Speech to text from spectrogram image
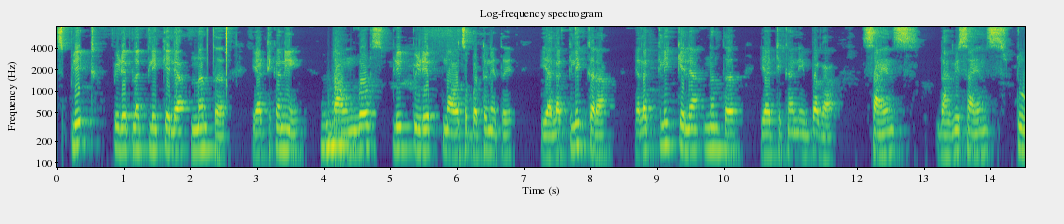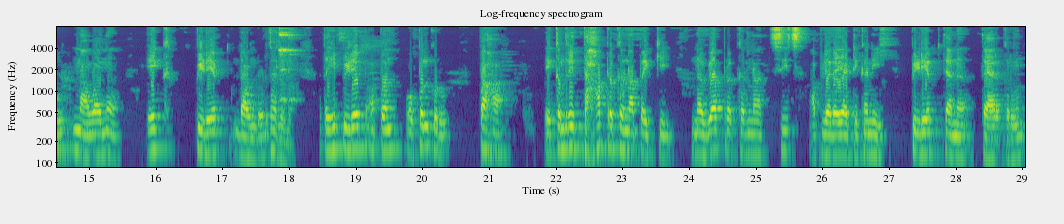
स्प्लिट पी डी एफला क्लिक केल्यानंतर या ठिकाणी डाउनलोड स्प्लिट पीडीएफ नावाचं बटन येतंय. याला क्लिक करा. याला क्लिक केल्यानंतर या ठिकाणी बघा सायन्स दहावी सायन्स टू नावानं एक पीडीएफ डाउनलोड झालेलं आहे. आता ही पीडीएफ आपण ओपन करू. पहा एकंदरीत दहा प्रकरणापैकी नवव्या प्रकरणाचीच आपल्याला या ठिकाणी पी डी एफ त्यानं तयार करून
